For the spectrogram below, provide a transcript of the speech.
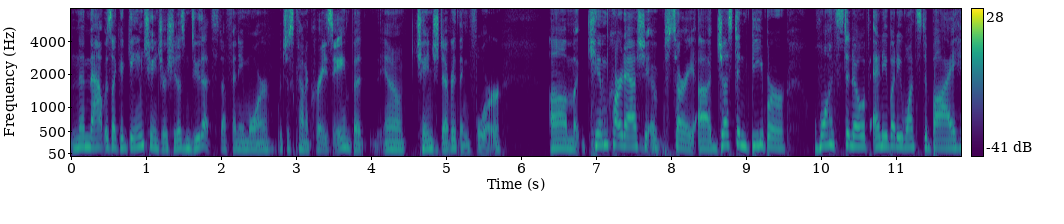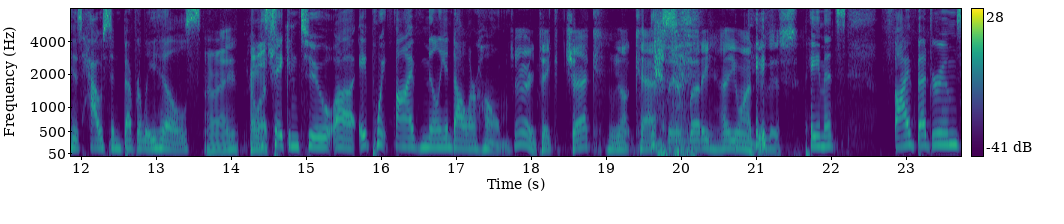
And then that was like a game changer. She doesn't do that stuff anymore, which is kind of crazy, but you know, changed everything for her. Um, Kim Kardashian, uh, sorry, uh, Justin Bieber wants to know if anybody wants to buy his house in Beverly Hills. All right, How He's much? taken to uh, $8.5 million home. sure. Take a check. You want cash there, buddy? How you want to do this? payments, five bedrooms,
